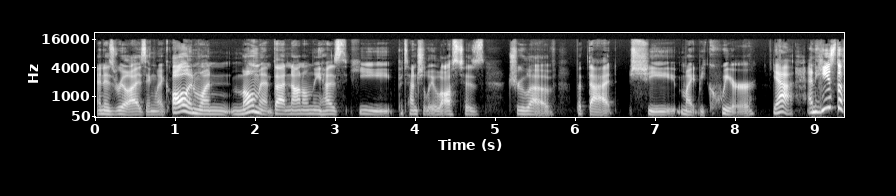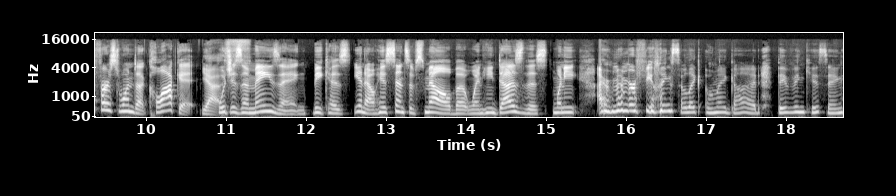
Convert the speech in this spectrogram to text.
and is realizing like all in one moment that not only has he potentially lost his true love but that she might be queer Yeah. And he's the first one to clock it. Yeah. Which is amazing because, you know, his sense of smell. But when he does this, when he, I remember feeling so like, oh my God, they've been kissing.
